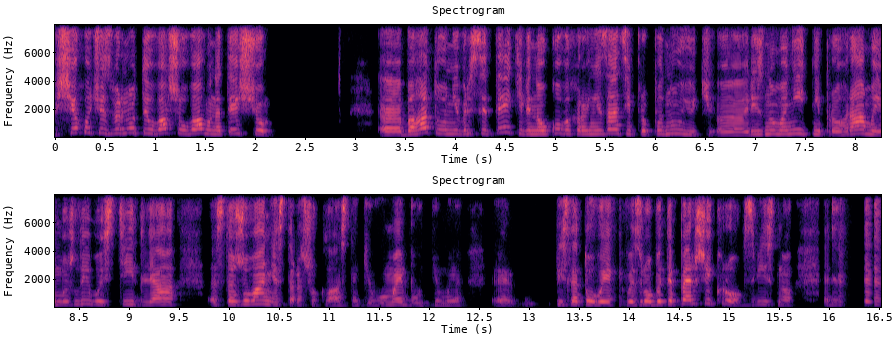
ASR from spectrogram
ще хочу звернути вашу увагу на те, що багато університетів і наукових організацій пропонують е, різноманітні програми і можливості для е, стажування старшокласників у майбутньому. Е, Після того, як ви зробите перший крок, звісно, для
